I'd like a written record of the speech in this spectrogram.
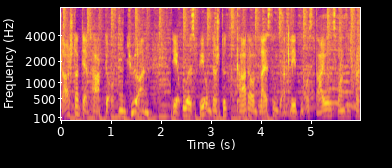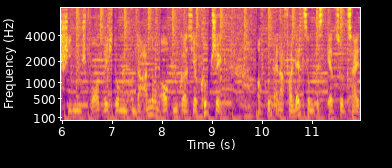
Da stand der Tag der offenen Tür an. Der USP unterstützt Kader- und Leistungsathleten aus 23 verschiedenen Sportrichtungen, unter anderem auch Lukas Jakubczyk. Aufgrund einer Verletzung ist er zurzeit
